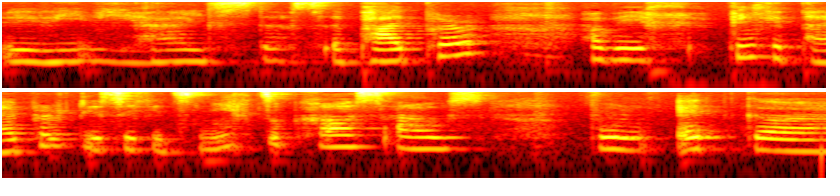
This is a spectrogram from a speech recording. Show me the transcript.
wie, wie heißt das? A Piper habe ich Pinke Piper, die sieht jetzt nicht so krass aus. Von Edgar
